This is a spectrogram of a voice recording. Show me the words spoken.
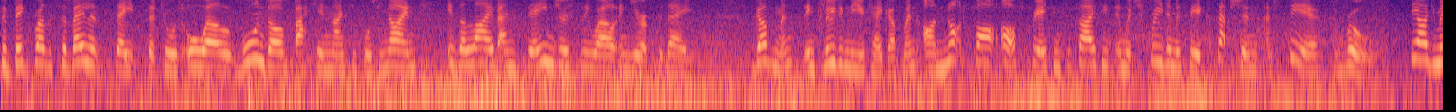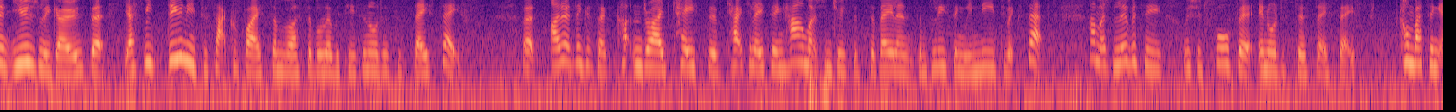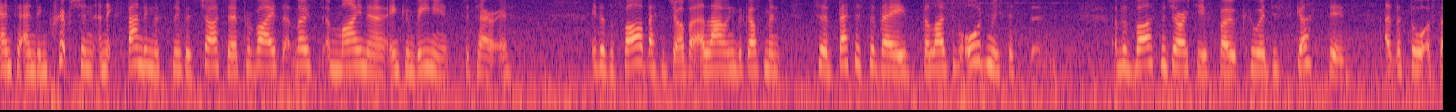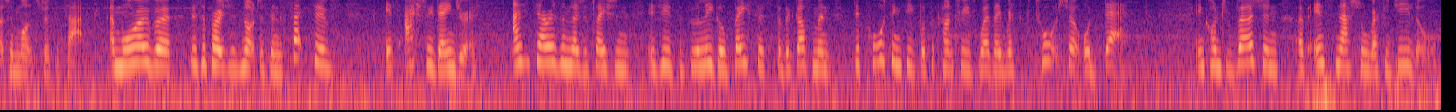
the Big Brother surveillance state that George Orwell warned of back in 1949 is alive and dangerously well in Europe today. Governments, including the UK government, are not far off creating societies in which freedom is the exception and fear the rule. The argument usually goes that yes, we do need to sacrifice some of our civil liberties in order to stay safe. But I don't think it's a cut and dried case of calculating how much intrusive surveillance and policing we need to accept, how much liberty we should forfeit in order to stay safe. Combating end-to-end -end encryption and expanding the Snoopers Charter provides at most a minor inconvenience to terrorists. It does a far better job at allowing the government to better survey the lives of ordinary citizens, of the vast majority of folk who are disgusted at the thought of such a monstrous attack. And moreover, this approach is not just ineffective, it's actually dangerous. Anti-terrorism legislation is used as the legal basis for the government deporting people to countries where they risk torture or death in contravention of international refugee law.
